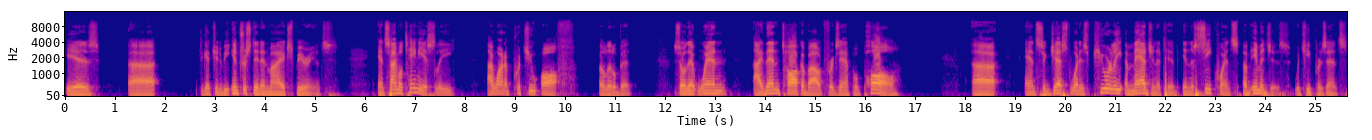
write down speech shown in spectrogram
is uh, to get you to be interested in my experience. And simultaneously, I want to put you off a little bit so that when I then talk about, for example, Paul, uh, and suggest what is purely imaginative in the sequence of images which he presents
